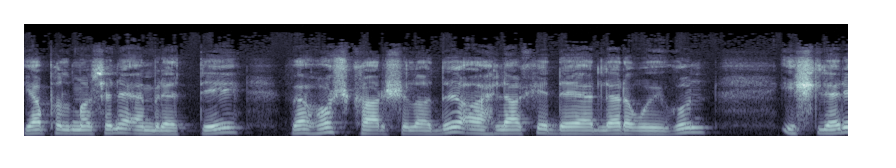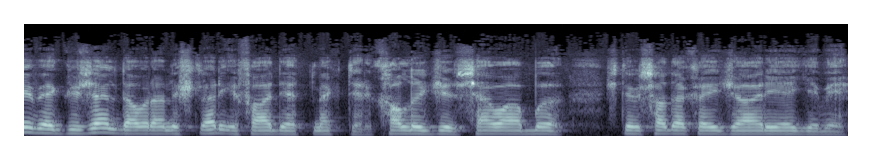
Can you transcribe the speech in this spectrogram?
yapılmasını emrettiği ve hoş karşıladığı ahlaki değerlere uygun işleri ve güzel davranışları ifade etmektir. Kalıcı, sevabı, işte sadaka-i cariye gibi.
